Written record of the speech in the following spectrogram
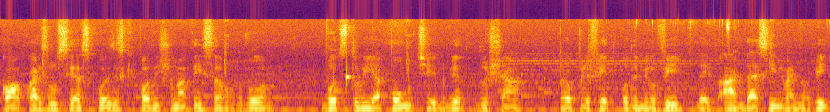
Quais vão ser as coisas que podem chamar atenção? Eu vou, vou destruir a ponte do viaduto do chá para o prefeito poder me ouvir? Daí, ah, daí assim ele vai me ouvir?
